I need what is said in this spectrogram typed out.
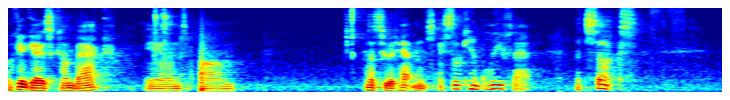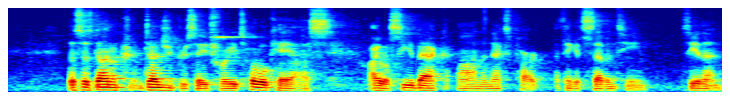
Okay, guys, come back, and um, let's see what happens. I still can't believe that. That sucks. This is Dun Dungeon Crusade for you. Total chaos. I will see you back on the next part. I think it's 17. See you then.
